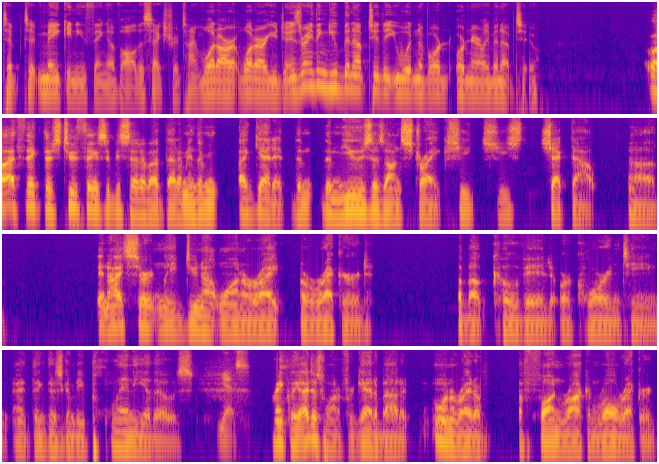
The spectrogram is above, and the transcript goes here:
to, to make anything of all this extra time. What are, what are you doing? Is there anything you've been up to that you wouldn't have ordinarily been up to? Well, I think there's two things to be said about that. I mean, the, I get it. The the muse is on strike. She she's checked out. Uh, and I certainly do not want to write a record about COVID or quarantine. I think there's going to be plenty of those. Yes. Frankly, I just want to forget about it. I want to write a, a fun rock and roll record.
